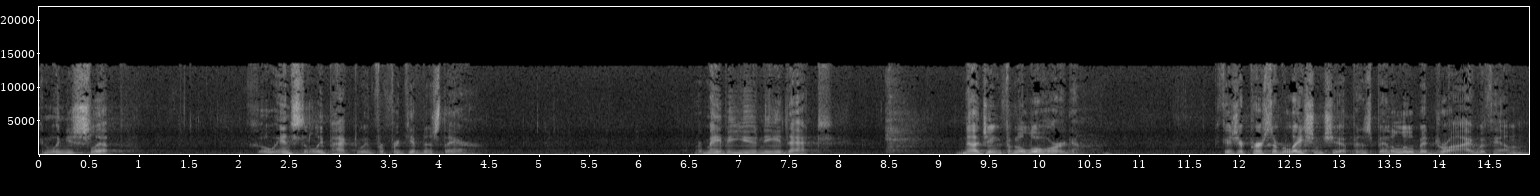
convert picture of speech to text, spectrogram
And when you slip, go instantly back to Him for forgiveness there. Or maybe you need that nudging from the Lord because your personal relationship has been a little bit dry with Him.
